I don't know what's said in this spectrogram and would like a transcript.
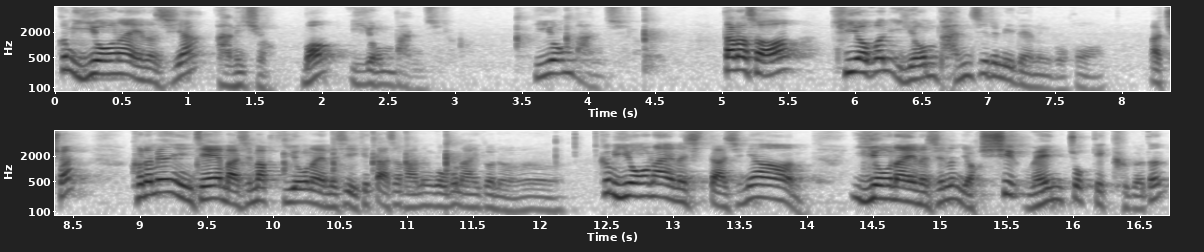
그럼 이온화 에너지야? 아니죠. 뭐? 이온 반지름. 이온 반지름. 따라서 기억은 이온 반지름이 되는 거고. 맞죠? 그러면 이제 마지막 이온화 에너지 이렇게 따져가는 거구나, 이거는. 그럼 이온화 에너지 따지면 이온화 에너지는 역시 왼쪽 게 크거든.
